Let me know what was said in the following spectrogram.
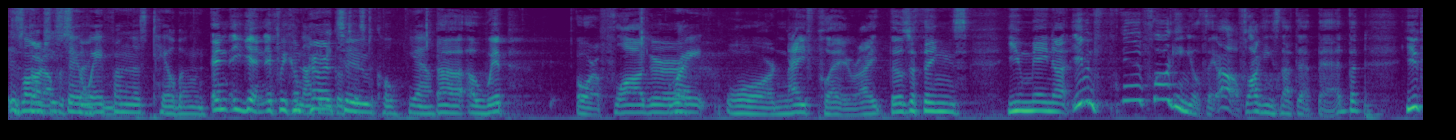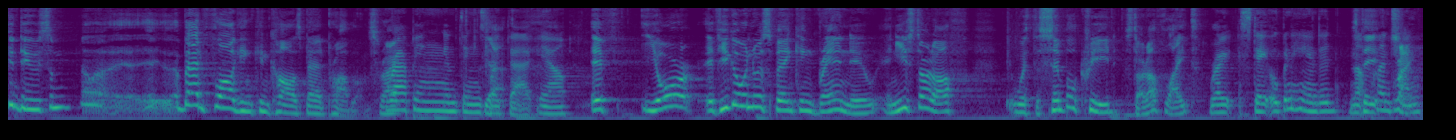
As long as you stay away from this tailbone. And again, if we compare it to. Yeah. uh, a whip or a flogger Right. or knife play, right? Those are things you may not even eh, flogging. You'll think, oh, flogging's not that bad, but you can do some. Uh, a bad flogging can cause bad problems, right? Wrapping and things Yeah. like that. Yeah. If you're if you go into a spanking brand new and you start off with the simple creed, start off light, Right. Stay open handed, not Stay- punching. right.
